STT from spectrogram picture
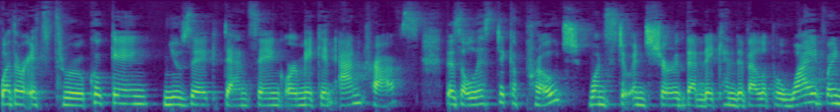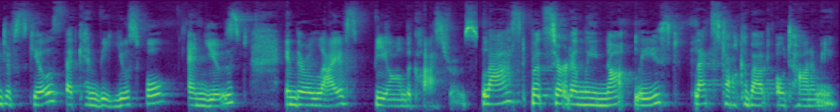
Whether it's through cooking, music, dancing, or making handcrafts, this holistic approach wants to ensure that they can develop a wide range of skills that can be useful and used in their lives beyond the classrooms. Last, but certainly not least, let's talk about autonomy.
